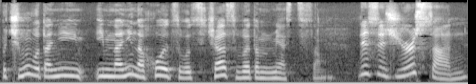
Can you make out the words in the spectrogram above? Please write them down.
почему вот они, именно они находятся вот сейчас в этом месте самом. This is your son.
